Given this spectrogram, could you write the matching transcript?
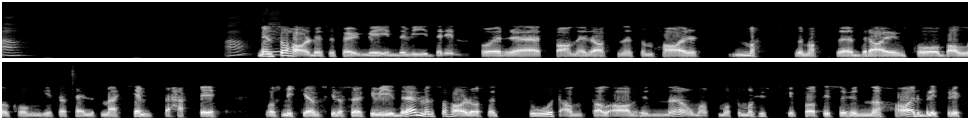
Ja. Ja. du... Men så har du selvfølgelig individer innenfor uh, spanielrasene som har masse masse drive på ball og kong i seg selv, som er kjempehappy og som ikke ønsker å søke videre. Men så har du også et stort antall av hundene, og man på en måte må huske på at disse hundene har blitt brukt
